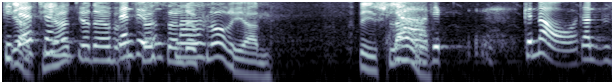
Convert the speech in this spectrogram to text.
wie wäre ja es die denn, hat ja der wenn wir uns flüsternde. Florian. wie schlau. Ja, wir, genau. Dann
